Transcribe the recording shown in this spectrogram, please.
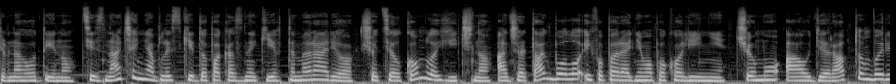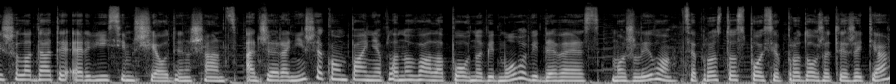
на годину. Ці значення близькі до показників Темераріо, що цілком логічно, адже так було і в попередньому поколінні. Чому Audi раптом вирішила дати R8 ще один шанс? Адже раніше компанія планувала повну відмову від ДВС. Можливо, це просто спосіб продовжити життя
